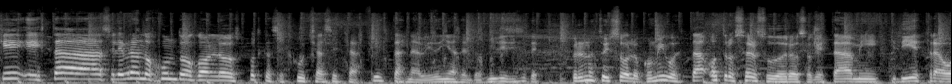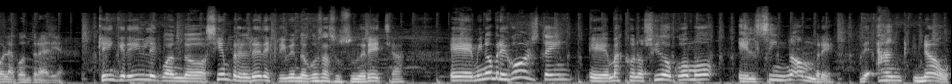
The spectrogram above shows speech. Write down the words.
que está celebrando junto con los podcast escuchas estas fiestas navideñas del 2017. Pero no estoy solo, conmigo está otro ser sudoroso que está a mi diestra o la contraria. Qué increíble cuando siempre el dedo escribiendo cosas a su derecha. Eh, mi nombre es Goldstein, eh, más conocido como el sin nombre, The Unknown,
